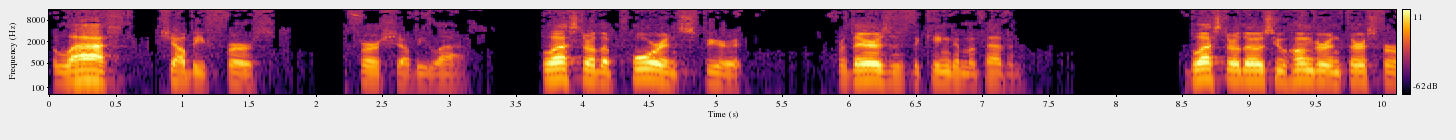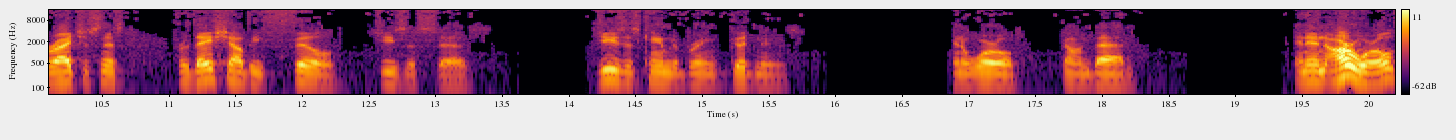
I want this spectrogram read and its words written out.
The last shall be first, the first shall be last. Blessed are the poor in spirit, for theirs is the kingdom of heaven. Blessed are those who hunger and thirst for righteousness, for they shall be filled, Jesus says. Jesus came to bring good news in a world gone bad. And in our world,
